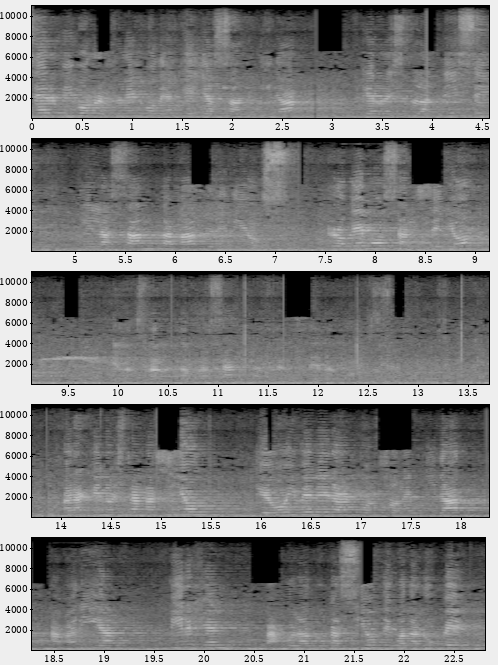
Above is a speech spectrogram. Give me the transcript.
ser vivo reflejo de aquella santidad que resplandece en la Santa Madre de Dios. Roguemos al Señor Que la Santa Madre nosotros. para que nuestra nación, que hoy venera con solemnidad a María, Virgen bajo la advocación de Guadalupe,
